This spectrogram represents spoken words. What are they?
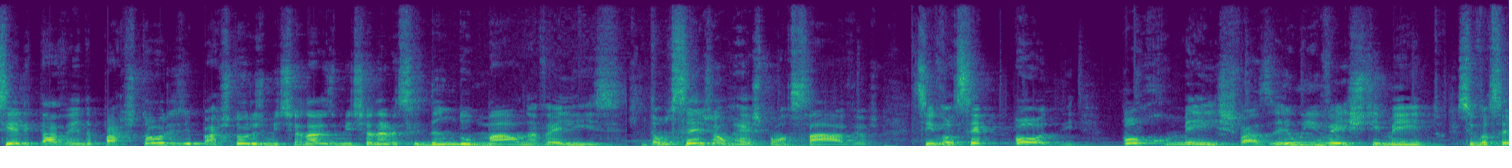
se ele está vendo pastores e pastores, missionários e missionárias se dando mal na velhice? Então sejam responsáveis. Se você pode por mês fazer um investimento, se você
